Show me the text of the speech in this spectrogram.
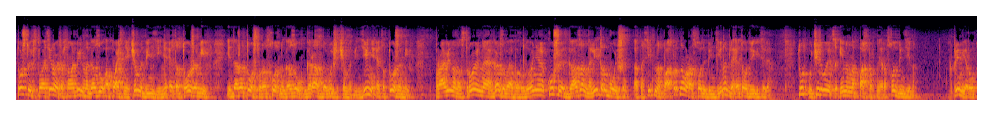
То, что эксплуатировать автомобиль на газу опаснее, чем на бензине, это тоже миф. И даже то, что расход на газу гораздо выше, чем на бензине, это тоже миф. Правильно настроенное газовое оборудование кушает газа на литр больше относительно паспортного расхода бензина для этого двигателя. Тут учитывается именно паспортный расход бензина. К примеру,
